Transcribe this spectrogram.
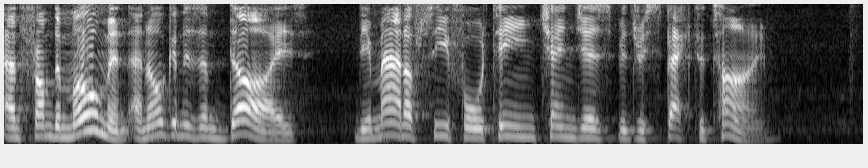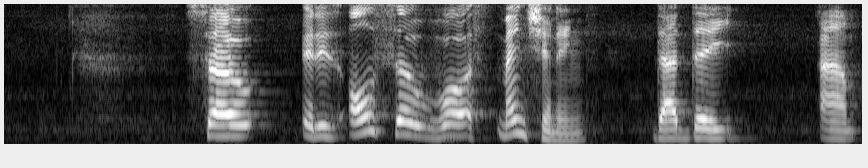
and from the moment an organism dies, the amount of C14 changes with respect to time. So, it is also worth mentioning that the um,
